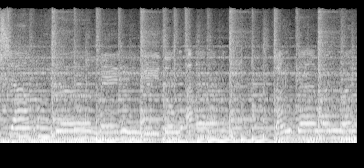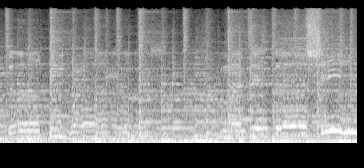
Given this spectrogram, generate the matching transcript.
乡的心。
